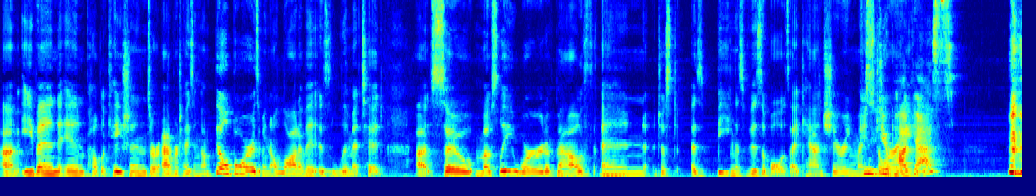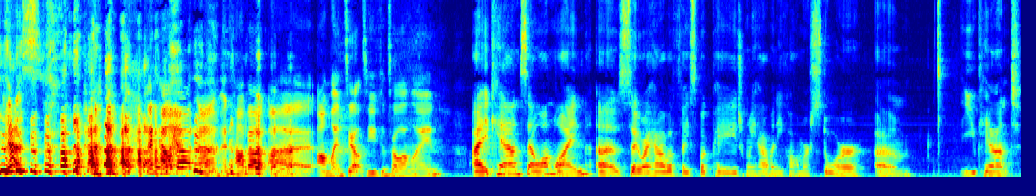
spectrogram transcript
Um, even in publications or advertising on billboards, I mean, a lot of it is limited. Uh, so, mostly word of mouth Mm-hmm. and just as being as visible as I can, sharing my Can you do story. podcasts? Yes. and how about um and how about uh online sales? You can sell online. I can sell online. Uh, so I have a Facebook page. We have an e-commerce store. Um, you can't.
